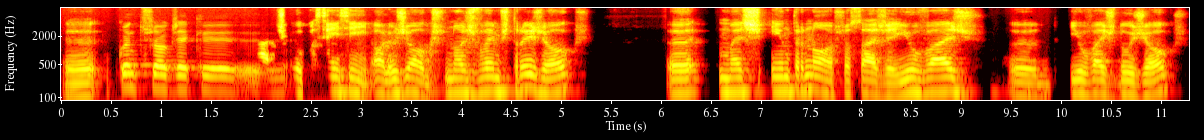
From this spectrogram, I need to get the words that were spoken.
Uh, Quantos jogos é que. Ah, desculpa, sim, sim. Olha, os jogos, nós vemos três jogos, uh, mas entre nós, ou seja, eu vejo, uh, eu vejo dois jogos,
